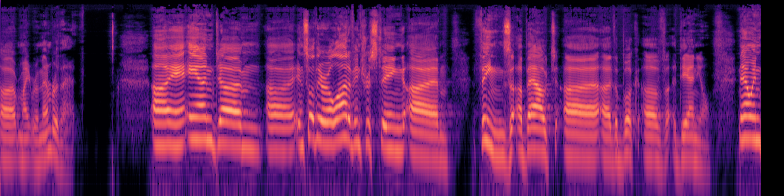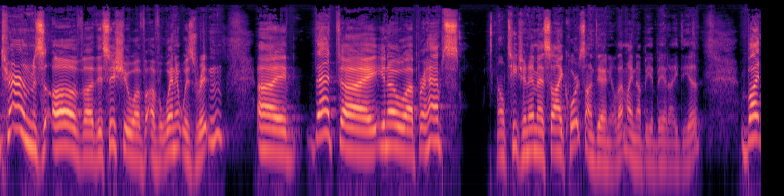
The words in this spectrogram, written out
uh, might remember that. Uh, and, um, uh, and so there are a lot of interesting um, things about the book of Daniel. Now, in terms of uh, this issue of, of when it was written, uh, that, uh, you know, uh, perhaps I'll teach an MSI course on Daniel. That might not be a bad idea. But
